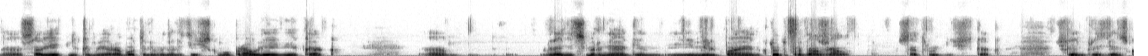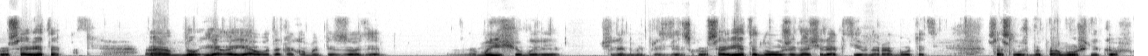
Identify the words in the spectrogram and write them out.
э, советниками и работали в аналитическом управлении, как э, Леонид Смирнягин и Эмиль Пайн. Кто-то продолжал сотрудничать как член президентского совета. Э, ну, я, я вот о каком эпизоде. Мы еще были членами президентского совета, но уже начали активно работать со службой помощников,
